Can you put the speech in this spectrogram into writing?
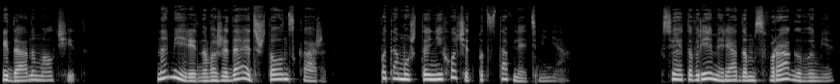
И Дана молчит. Намеренно выжидает, что он скажет, потому что не хочет подставлять меня. Все это время рядом с Враговыми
